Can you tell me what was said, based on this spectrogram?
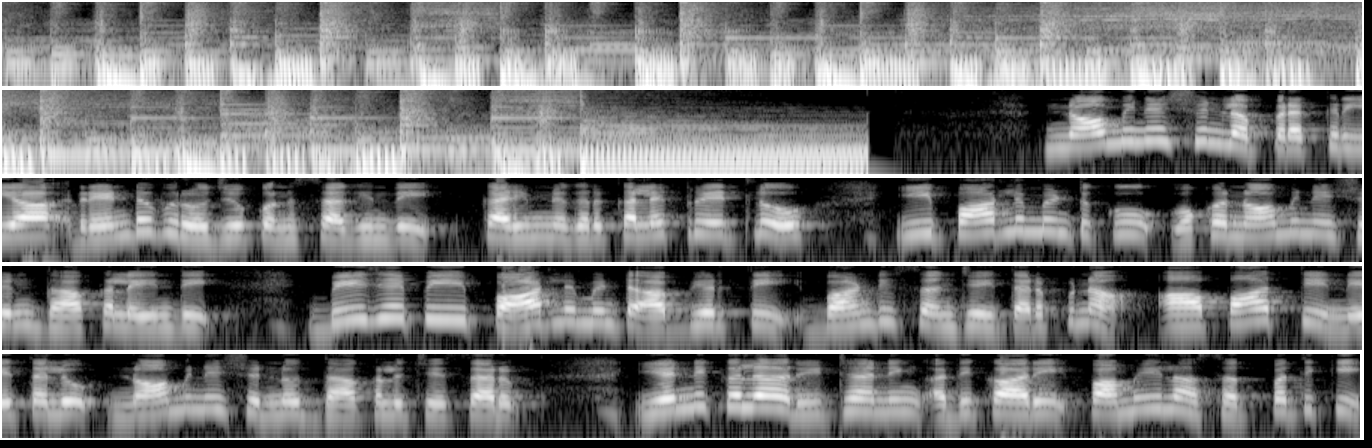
Thank you. నామినేషన్ల ప్రక్రియ రెండవ రోజు కొనసాగింది. కరీంనగర్ కలెక్టరేట్లో ఈ పార్లమెంటుకు ఒక నామినేషన్ దాఖలైంది. బీజేపీ పార్లమెంట్ అభ్యర్థి బండి సంజయ్ తరపున ఆ పార్టీ నేతలు నామినేషన్ను దాఖలు చేశారు. ఎన్నికల రిటర్నింగ్ అధికారి పమేలా సత్పతికి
